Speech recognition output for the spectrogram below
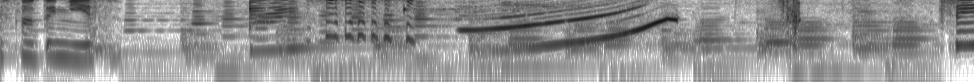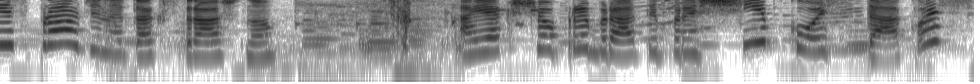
Тиснути ніс. Це і справді не так страшно. А якщо прибрати прищіпку ось так ось.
